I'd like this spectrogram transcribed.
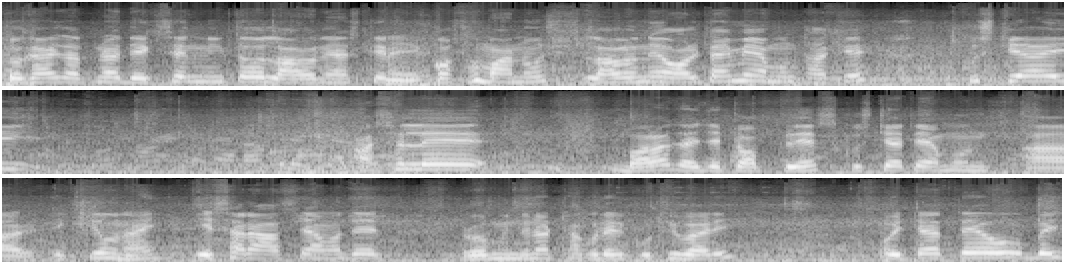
তো গাইজ আপনারা দেখছেন নি তো লালনে আজকে নেই কত মানুষ? লালনে অল টাইমে এমন থাকে। কুষ্টিয়ায় আসলে বলা যায় যে টপ প্লেস কুষ্টিয়াতে এমন আর কেউ নাই। এছাড়া আছে আমাদের রবীন্দ্রনাথ ঠাকুরের কুঠিবাড়ি। ওইটাতেও বেশ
